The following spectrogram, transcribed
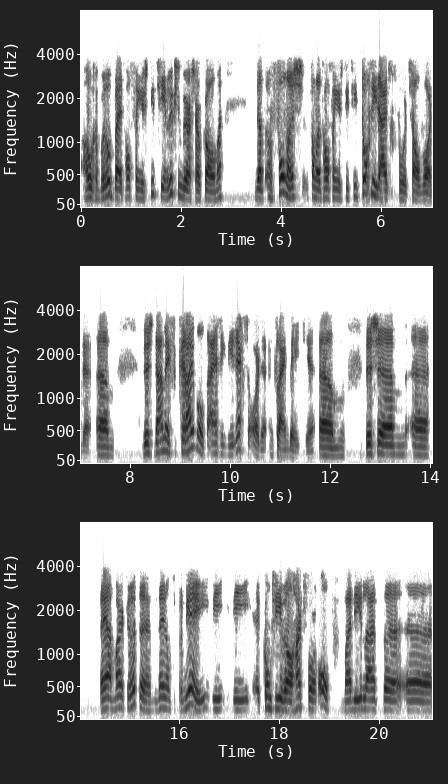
hoger beroep bij het Hof van Justitie in Luxemburg zou komen, dat een vonnis van het Hof van Justitie toch niet uitgevoerd zal worden. Um, dus daarmee verkruimelt eigenlijk die rechtsorde een klein beetje. Um, dus um, uh, nou ja, Mark Rutte, de Nederlandse premier, die, die komt hier wel hard voor op. Maar die laat uh, uh,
